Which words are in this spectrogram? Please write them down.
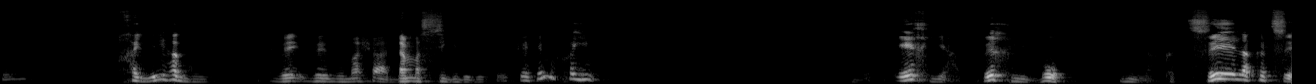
של חיי הגוף ומה שהאדם משיג בגופו, שהם החיים. ואיך יהפך ליבו מן הקצה אל הקצה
